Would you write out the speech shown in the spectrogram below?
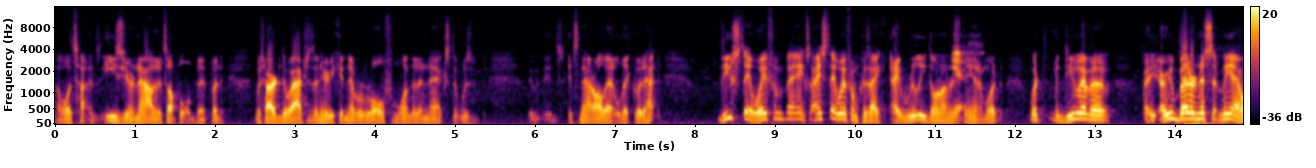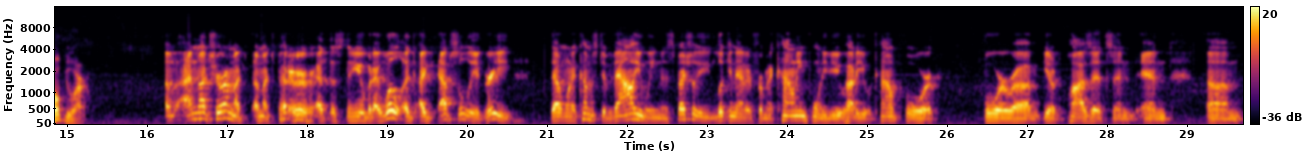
uh, oh, it's, it's easier now that it's up a little bit, but it was hard to do options in here. You could never roll from one to the next. It was it's, it's not all that liquid. Do you stay away from banks? I stay away from because I, I really don't understand Yes. them. What what do you have a? Are, are you better than this than me? I hope you are. I'm, I'm not sure I'm much, I'm much better at this than you, but I will. I, I absolutely agree that when it comes to valuing, especially looking at it from an accounting point of view, how do you account for for um, you know deposits and and um,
